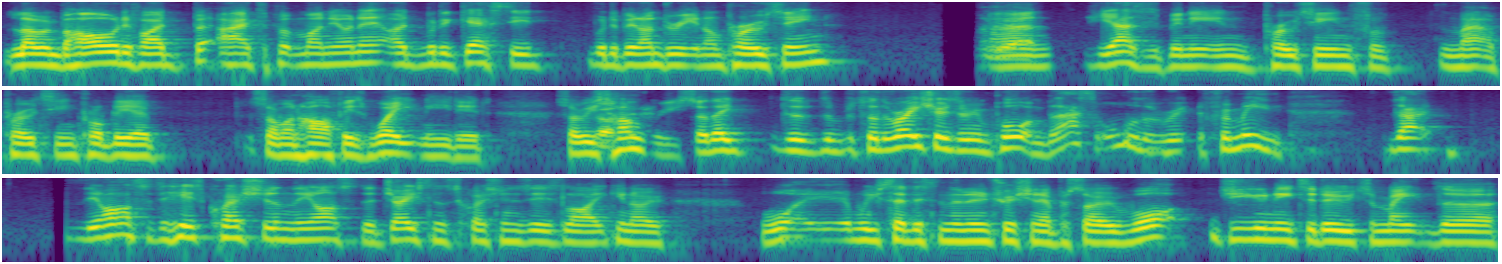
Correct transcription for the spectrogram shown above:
lo and behold, if I'd, I had to put money on it, I would have guessed he would have been under eating on protein yeah. and he has. He's been eating protein for the amount of protein probably a, someone half his weight needed. So he's hungry. So they the, the, so the ratios are important, but that's all that for me. That the answer to his question, the answer to Jason's questions is like you know what we said this in the nutrition episode. What do you need to do to make the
